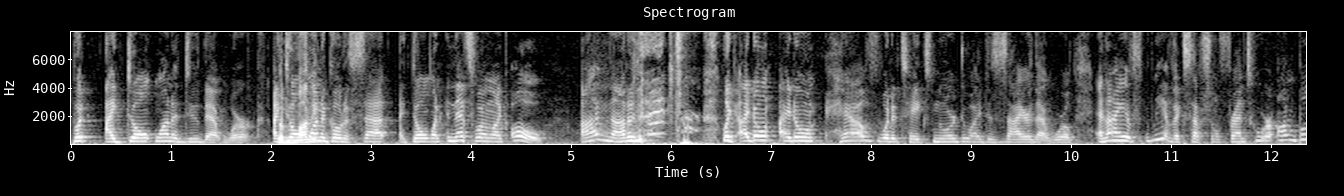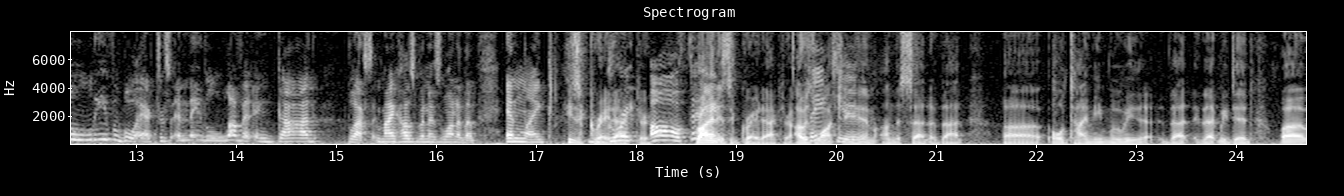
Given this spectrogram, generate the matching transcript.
But I don't want to do that work. The I don't money- want to go to set. I don't want, and that's when I'm like, oh, I'm not an actor. like I don't I don't have what it takes, nor do I desire that world. And I have we have exceptional friends who are unbelievable actors, and they love it. And God bless. My husband is one of them. And like He's a great, great- actor. Oh, thanks. Brian is a great actor. I was Thank watching you. him on the set of that uh, old timey movie that, that that we did. Uh,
